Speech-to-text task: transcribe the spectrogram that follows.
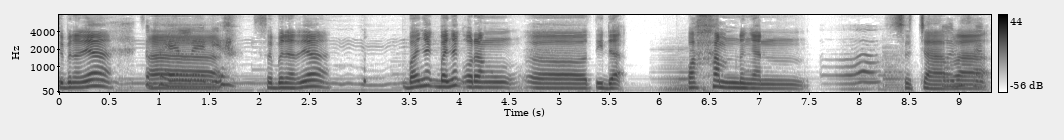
sebenarnya dia. sebenarnya banyak-banyak orang eh, tidak paham dengan secara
